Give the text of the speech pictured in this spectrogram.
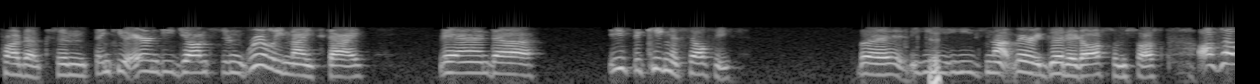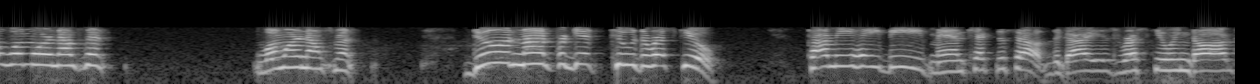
products. And thank you, Aaron D. Johnston, really nice guy, and uh, he's the king of selfies. But he he's not very good at awesome sauce. Also, one more announcement. One more announcement. Do not forget to the rescue. Tommy Habeeb, man, check this out. The guy is rescuing dogs.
